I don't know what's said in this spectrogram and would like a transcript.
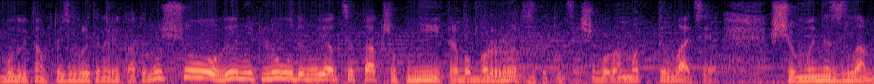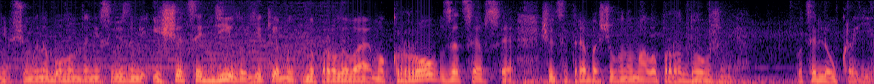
будуть там хтось говорити нарікати, ну що, гинуть люди, ну як це так? Щоб ні, треба боротися до кінця, щоб була мотивація, що ми не зламні, що ми на Богом дані своїй землі. І що це діло, яке ми, ми проливаємо кров за це все, що це треба, щоб воно мало продовження. Бо це для України.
